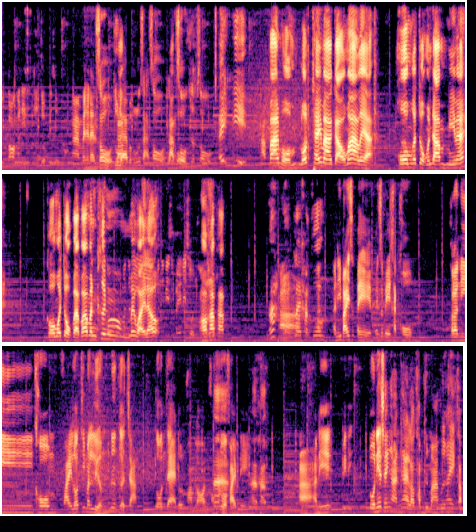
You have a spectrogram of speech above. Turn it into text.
ถูกต้องอันนี้คือจบในส่วนของงาน maintenance โซ่ดูแลบำรุงรักษาโซ่ล้างโซ่ผมเคลือบโซ่ เอ้ยพี่บ้านผมรถใช้มาเก่ามากเลยอะโคมกระจกมันดำมีไหมโคมกระจกแบบว่ามันขึ้นไม่ไหวแล้ว มันจะมีสเปรย์ในส่วนของ อ๋อครับครับฮะอ่า อะไรขัดโคม อันนี้ไบสเปรย์เป็นสเปรย์ขัดโคม กรณีโคมไฟรถที่มันเหลืองเนื่องเกิดจากโดนแดดโดนความร้อนของอ่า ตัวไฟมันเอง อ่าครับ อ่า อันนี้วิธีตัวนี้ใช้งานง่ายเราทำขึ้นมาเพื่อให้กับ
